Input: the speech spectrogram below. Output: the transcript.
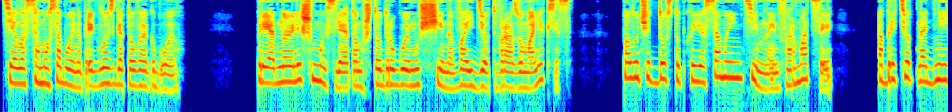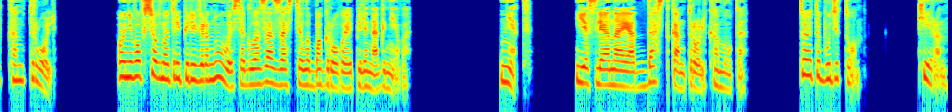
Тело само собой напряглось, готовое к бою. При одной лишь мысли о том, что другой мужчина войдет в разум Алексис, получит доступ к ее самой интимной информации, обретет над ней контроль. У него все внутри перевернулось, а глаза застила багровая пелена гнева. Нет, если она и отдаст контроль кому-то, то это будет он, Киран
